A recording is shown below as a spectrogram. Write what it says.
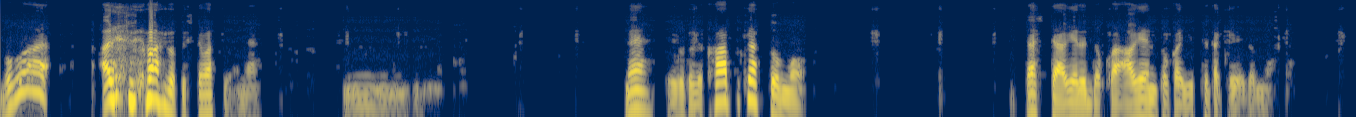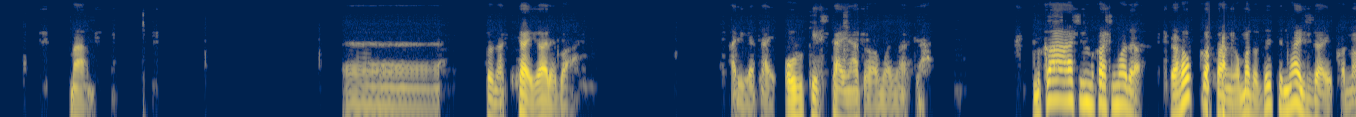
僕は、あれで満足してますよね。うん。ね。ということで、カープキャストも出してあげるとか、あげんとか言ってたけれども、まあ、えー、そんな機会があれば、ありがたい。お受けしたいなとは思いますよ。昔々まだ、ラロッカさんがまだ出てない時代かな。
